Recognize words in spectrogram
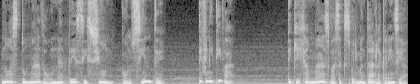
no has tomado una decisión consciente, definitiva, de que jamás vas a experimentar la carencia.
